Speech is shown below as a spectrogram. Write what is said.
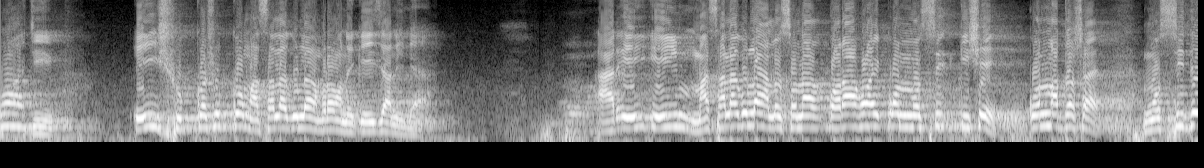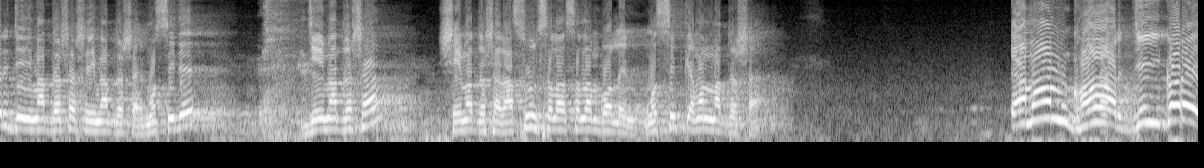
ওয়াজিব। এই সূক্ষ্ম সূক্ষ্ম মশালাগুলো আমরা অনেকেই জানি না। আর এই এই মশালাগুলো আলোচনা করা হয় কোন মসজিদ, কিসে? কোন মাদ্রাসায়? মসজিদের যেই মাদ্রাসা, সেই মাদ্রাসায়। মসজিদে যেই মাদ্রাসা, সেই মাদ্রাসা রাসুল সাল্লাহ সাল্লাম বলেন, মসজিদ কেমন মাদ্রাসা? এমন ঘর যেই ঘরে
